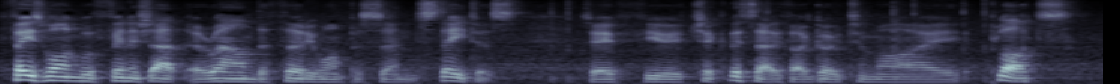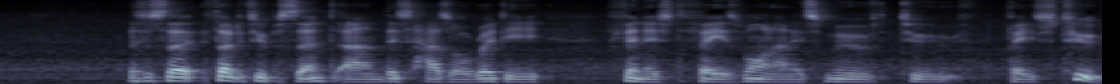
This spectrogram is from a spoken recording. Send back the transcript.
Phase 1 will finish at around the 31% status. So if you check this out, if I go to my plots, this is 32% and this has already finished phase one and it's moved to phase two.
